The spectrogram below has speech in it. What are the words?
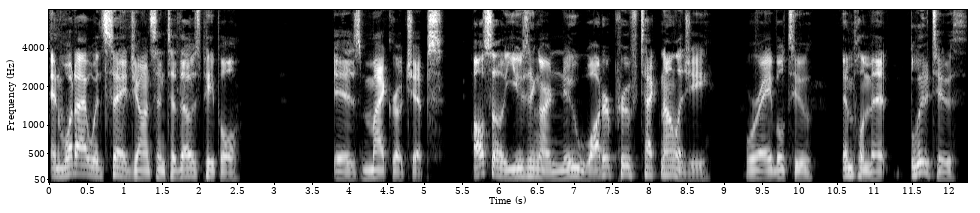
And what I would say, Johnson, to those people is microchips. Also, using our new waterproof technology, we're able to implement Bluetooth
